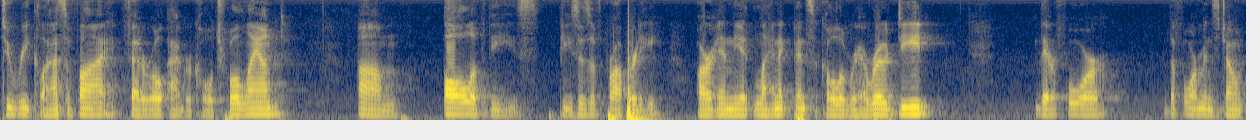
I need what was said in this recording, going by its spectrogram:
to reclassify federal agricultural land. Um, all of these pieces of property are in the Atlantic Pensacola Railroad deed. Therefore, the Foremans don't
